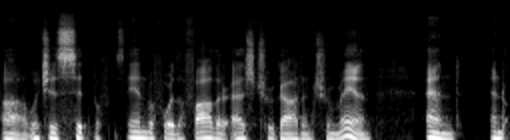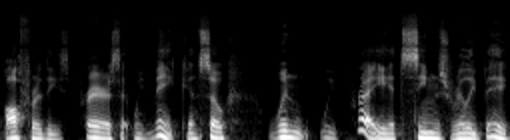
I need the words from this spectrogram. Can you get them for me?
uh, which is sit bef- stand before the Father as true God and true man, and and offer these prayers that we make. And so when we pray, it seems really big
